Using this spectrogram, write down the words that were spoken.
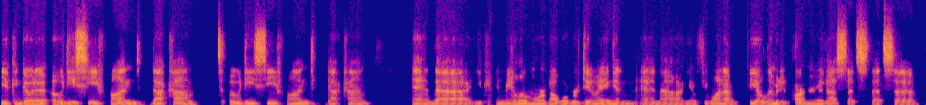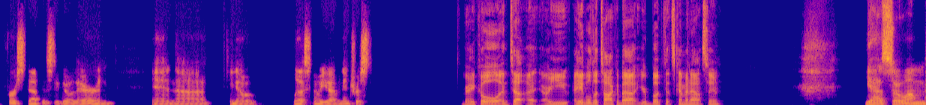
you can go to odcfund.com. It's odcfund.com. And uh, you can read a little more about what we're doing. And, and uh, you know, if you want to be a limited partner with us, that's that's uh, first step is to go there and and uh, you know let us know you have an interest. Very cool. And tell, uh, are you able to talk about your book that's coming out soon? Yeah, so I'm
